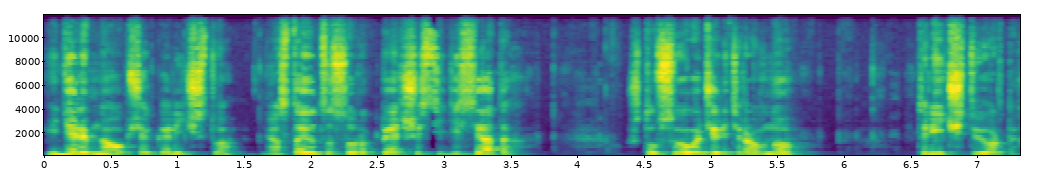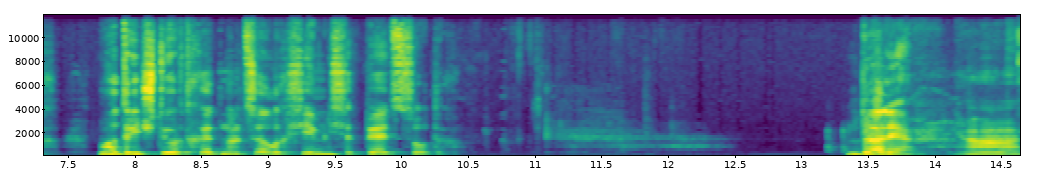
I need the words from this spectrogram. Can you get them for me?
и делим на общее количество. Остается 45 шестидесятых, что в свою очередь равно 3 четвертых. Ну а 3 четвертых это 0,75. Далее. А,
